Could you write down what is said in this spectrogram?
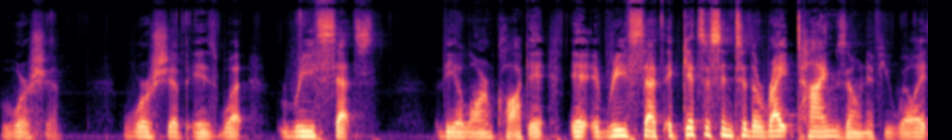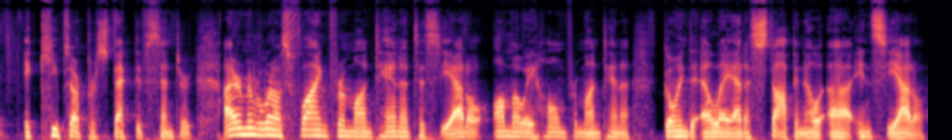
worship. Worship is what resets the alarm clock. It, it, it, resets, it gets us into the right time zone, if you will. It, it keeps our perspective centered. I remember when I was flying from Montana to Seattle, on my way home from Montana, going to LA at a stop in, uh, in Seattle.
